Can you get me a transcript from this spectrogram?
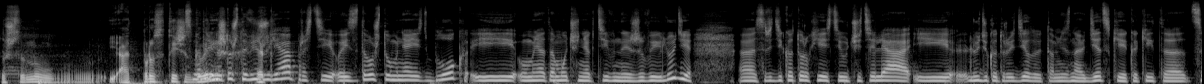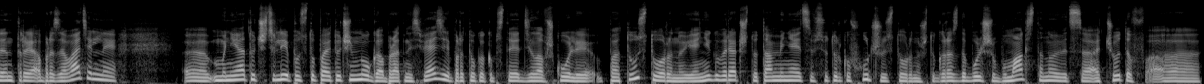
Потому что, ну, а просто ты сейчас Смотри, говоришь... то, что вижу это- я, прости, из-за того, что у меня есть блог, и у меня там очень активные живые люди, э, среди которых есть и учителя, и люди, которые делают, там, не знаю, детские какие-то центры образовательные, э, мне от учителей поступает очень много обратной связи про то, как обстоят дела в школе по ту сторону, и они говорят, что там меняется все только в худшую сторону, что гораздо больше бумаг становится, отчетов, э,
